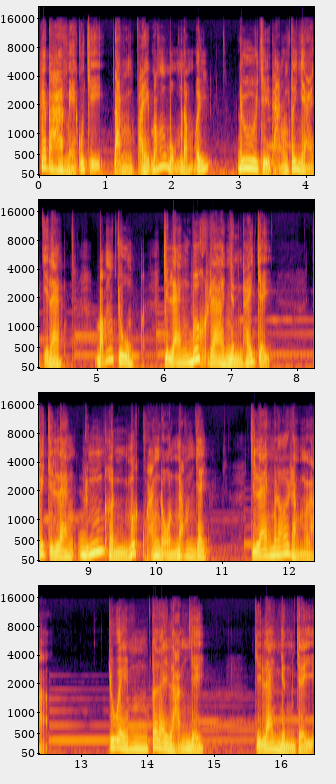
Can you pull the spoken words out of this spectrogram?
Cái ba mẹ của chị đành phải bấm bụng đồng ý, Đưa chị thẳng tới nhà chị Lan. Bấm chuông, Chị Lan bước ra nhìn thấy chị. Cái chị Lan đứng hình mất khoảng độ 5 giây. Chị Lan mới nói rằng là, Chú em tới đây làm gì? Chị Lan nhìn chị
